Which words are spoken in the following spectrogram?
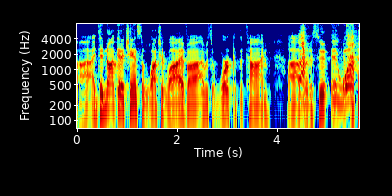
Uh, I did not get a chance to watch it live. Uh, I was at work at the time, uh, but as soon you worked,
